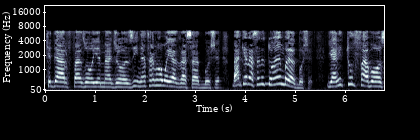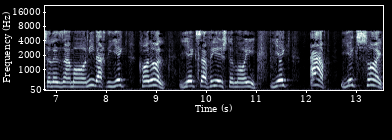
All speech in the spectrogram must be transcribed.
که در فضای مجازی نه تنها باید رصد باشه بلکه رصد دائم باید باشه. یعنی تو فواصل زمانی وقتی یک کانال یک صفحه اجتماعی یک اپ یک سایت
